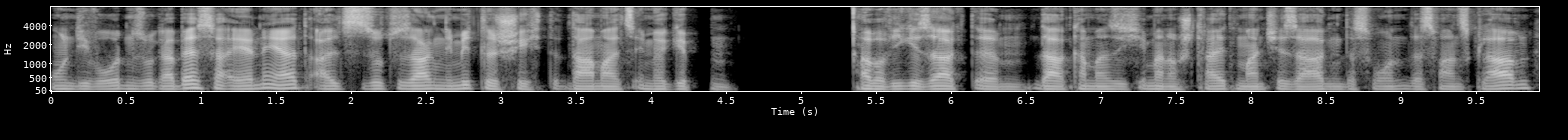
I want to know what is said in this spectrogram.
und die wurden sogar besser ernährt als sozusagen die Mittelschicht damals im Ägypten. Aber wie gesagt, ähm, da kann man sich immer noch streiten. Manche sagen, das, das waren Sklaven,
